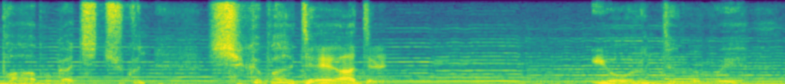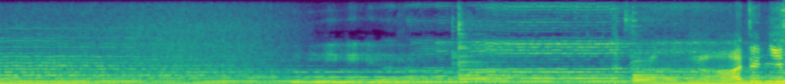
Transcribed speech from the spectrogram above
바보같이 죽은 시그발드의 아들 요런들을 위해 아드님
